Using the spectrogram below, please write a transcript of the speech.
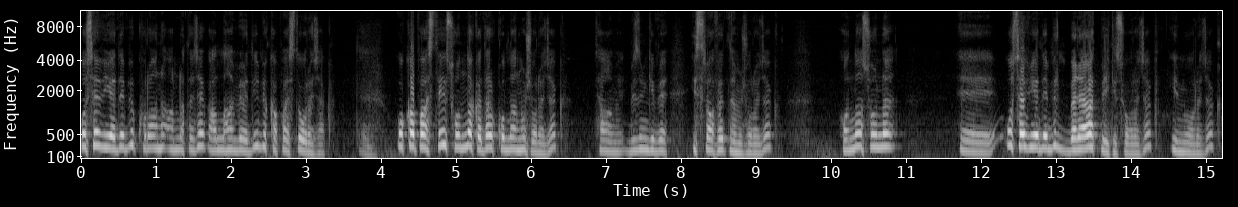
O seviyede bir Kur'an'ı anlatacak Allah'ın verdiği bir kapasite olacak. Evet. O kapasiteyi sonuna kadar kullanmış olacak. Tamam bizim gibi israf etmemiş olacak. Ondan sonra e, o seviyede bir belagat bilgisi olacak, ilmi olacak.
